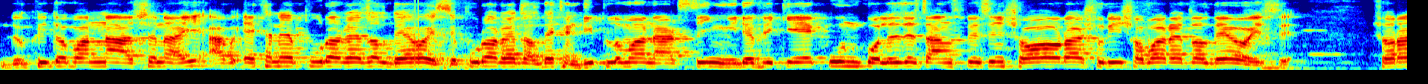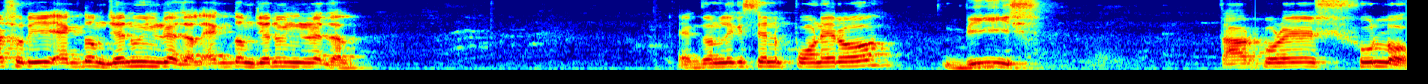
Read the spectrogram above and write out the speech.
দুঃখিত পান্না আসে নাই। এখানে পুরো রেজাল্ট দেওয়া হয়েছে। পুরো রেজাল্ট দেখেন ডিপ্লোমা নার্সিং মিডাফ্রিকে কোন কলেজে চান্স পেয়েছেন, সরাসরি সবার রেজাল্ট দেওয়া হয়েছে। সরাসরি একদম জেনুইন রেজাল্ট একদম জেনুইন রেজাল্ট একজন লিখেছেন পনেরো, বিশ, তারপরে ষোলো।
